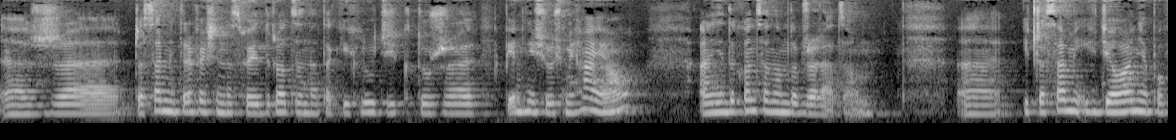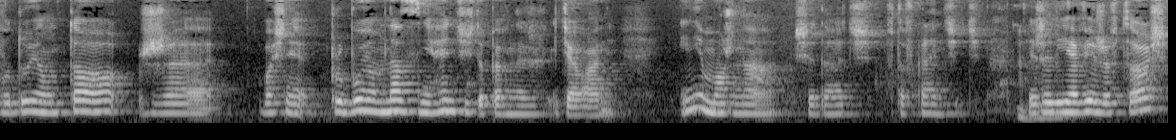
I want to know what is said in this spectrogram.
e, że czasami trafia się na swojej drodze na takich ludzi, którzy pięknie się uśmiechają, ale nie do końca nam dobrze radzą. I czasami ich działania powodują to, że właśnie próbują nas zniechęcić do pewnych działań i nie można się dać w to wkręcić. Jeżeli ja wierzę w coś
